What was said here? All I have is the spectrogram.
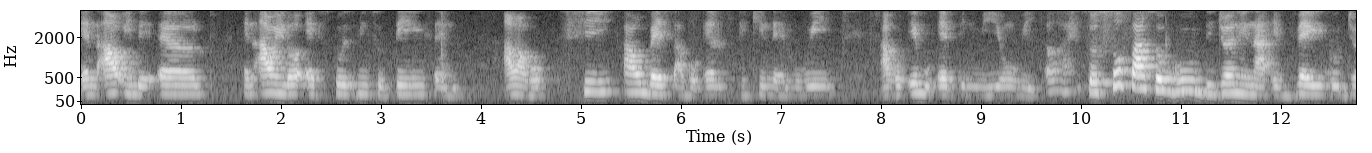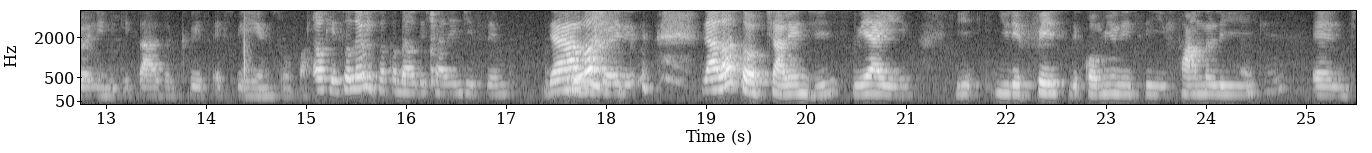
and how in dey help and how e don expose me to things and how I go see how best I go help picking them wey I go able help in my own way. So so far so good. The journey na a very good journey. It has a great experience so far. Okay, so let me talk about the challenges then. There are a lot. there are lots of challenges wherein you, you dey face the community, family, Okay. and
